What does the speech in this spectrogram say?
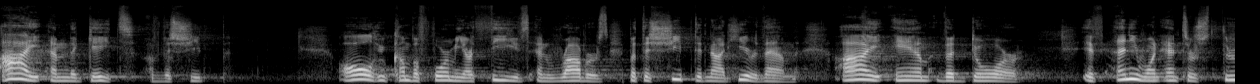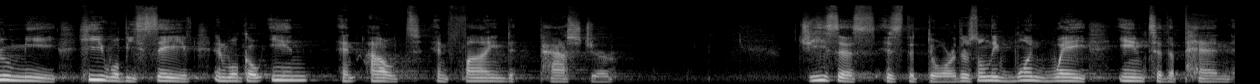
I am the gate of the sheep. All who come before me are thieves and robbers, but the sheep did not hear them. I am the door. If anyone enters through me, he will be saved and will go in and out and find pasture. Jesus is the door. There's only one way into the pen.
